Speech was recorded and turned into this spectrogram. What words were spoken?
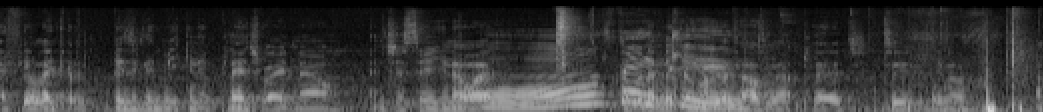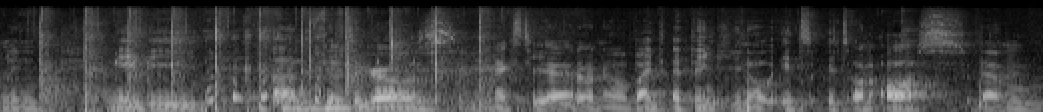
I feel like basically making a pledge right now and just saying, you know what? Aw, I'm gonna make a hundred thousand that pledge to, you know, I mean, maybe um, 50 girls next year. I don't know, but I, I think you know it's it's on us. Um,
